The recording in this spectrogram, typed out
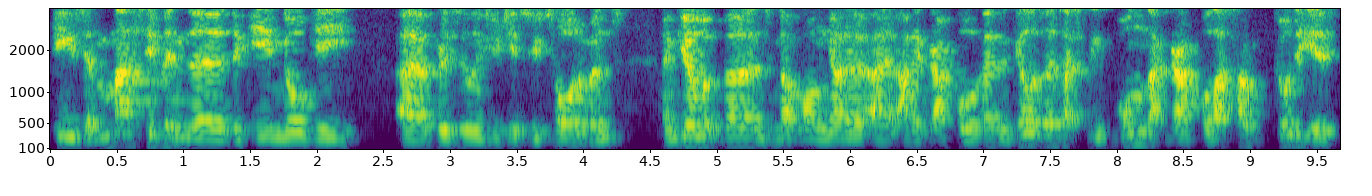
he's massive in the the gi and no gi uh, Brazilian Jiu Jitsu tournaments. And Gilbert Burns not long had a, had a grapple with him. And Gilbert Burns actually won that grapple. That's how good he is.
